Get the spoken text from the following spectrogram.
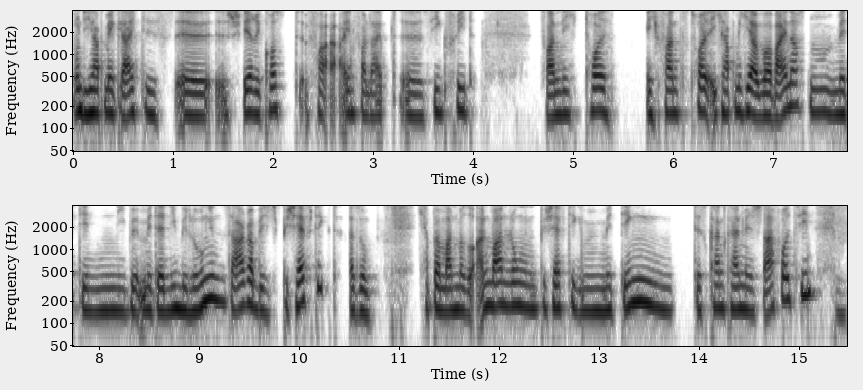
und ich habe mir gleich das äh, schwere Kost ver- einverleibt, äh, Siegfried. Fand ich toll. Ich fand es toll. Ich habe mich ja über Weihnachten mit, den, mit der Nibelungensaga be beschäftigt. Also ich habe ja manchmal so Anwandlungen, beschäftige mit Dingen, das kann kein Mensch nachvollziehen. Mhm.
